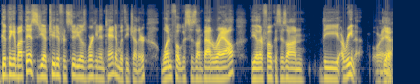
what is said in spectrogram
Good thing about this is you have two different studios working in tandem with each other. One focuses on battle royale, the other focuses on the arena. Or eh, Yeah.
